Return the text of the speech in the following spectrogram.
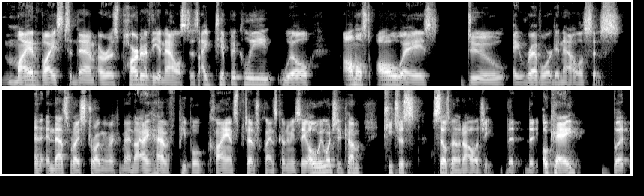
my advice to them, or as part of the analysis, I typically will almost always do a rev org analysis. And, and that's what I strongly recommend. I have people, clients, potential clients come to me and say, Oh, we want you to come teach us sales methodology. That that okay, but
